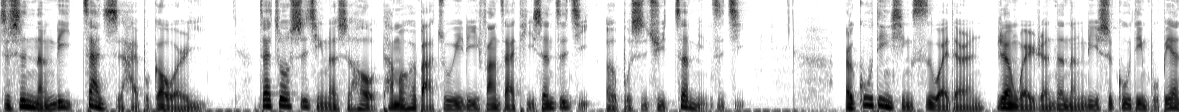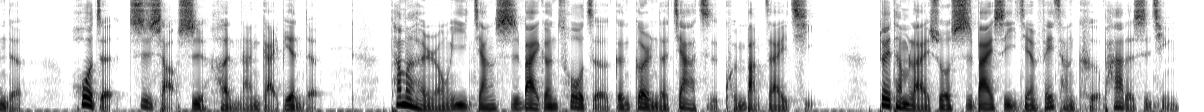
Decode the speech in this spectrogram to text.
只是能力暂时还不够而已。在做事情的时候，他们会把注意力放在提升自己，而不是去证明自己。而固定型思维的人认为人的能力是固定不变的，或者至少是很难改变的。他们很容易将失败跟挫折跟个人的价值捆绑在一起。对他们来说，失败是一件非常可怕的事情。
